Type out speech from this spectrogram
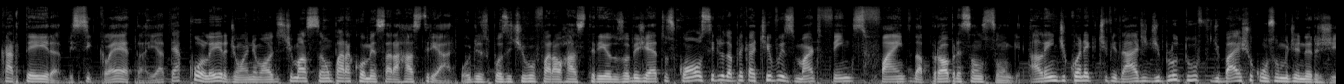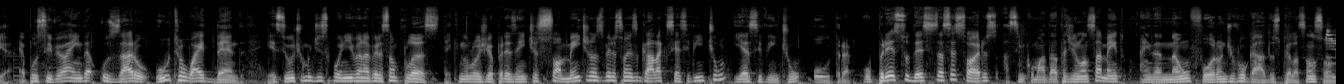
carteira, bicicleta e até a coleira de um animal de estimação para começar a rastrear. O dispositivo fará o rastreio dos objetos com auxílio do aplicativo SmartThings Find da própria Samsung, além de conectividade de Bluetooth de baixo consumo de energia. É possível ainda usar o Ultra Wideband, esse último disponível na versão Plus, tecnologia presente somente nas versões Galaxy S21 e S21 Ultra. O preço desses acessórios, assim como a data de lançamento, ainda não foram divulgados pela Samsung.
